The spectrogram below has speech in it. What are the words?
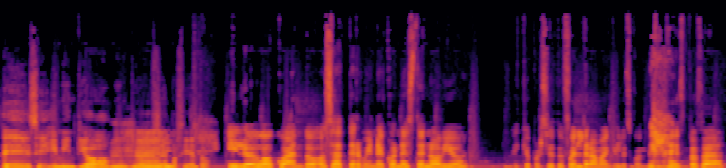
Sí, sí, y mintió, mintió 100%. Y luego cuando, o sea, terminé con este novio, que por cierto fue el drama que les conté la vez pasada,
